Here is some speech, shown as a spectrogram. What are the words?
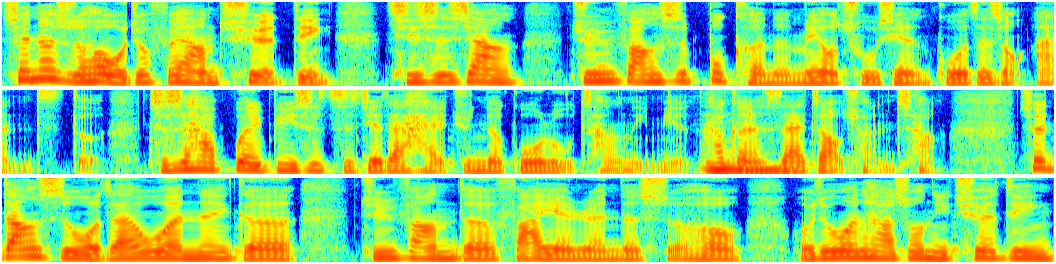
所以那时候我就非常确定，其实像军方是不可能没有出现过这种案子的，只是它未必是直接在海军的锅炉舱里面，它可能是在造船厂。所以当时我在问那个军方的发言人的时候，我就问他说：“你确定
